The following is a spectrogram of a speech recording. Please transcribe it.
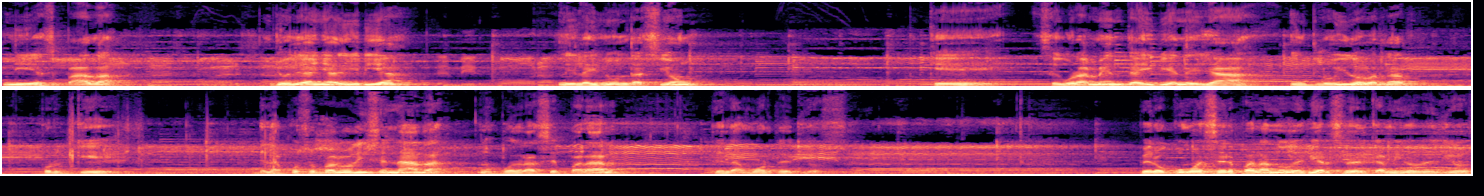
ni espada. Yo le añadiría ni la inundación, que seguramente ahí viene ya incluido, ¿verdad? Porque el apóstol Pablo dice, nada nos podrá separar del amor de Dios. Pero ¿cómo hacer para no desviarse del camino de Dios?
